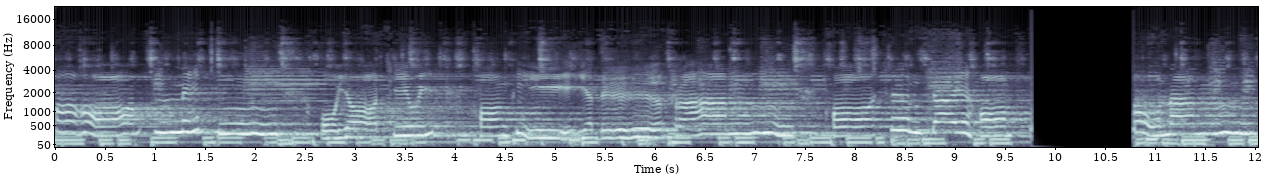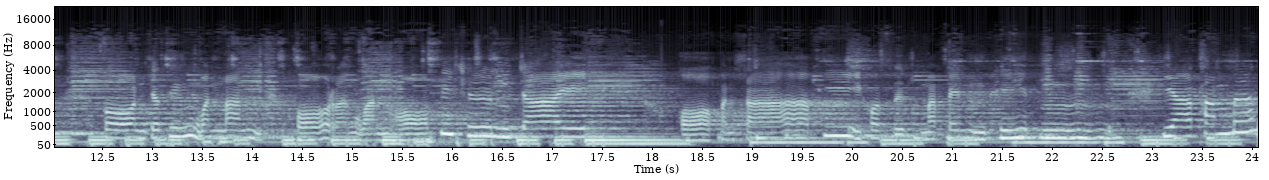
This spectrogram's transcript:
ขอหอมนิด โอยอดชีวิตของพี่อย่าดื้อรั้น ขอชื่นใจหอมเท่านั้น ก่อนจะถึงวันนั้น ขอรางวัลหอมที่ชื่นใจ ออกพรรษาพี่ก็ศึกมาเป็นพิษอย่าทำเหมือน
